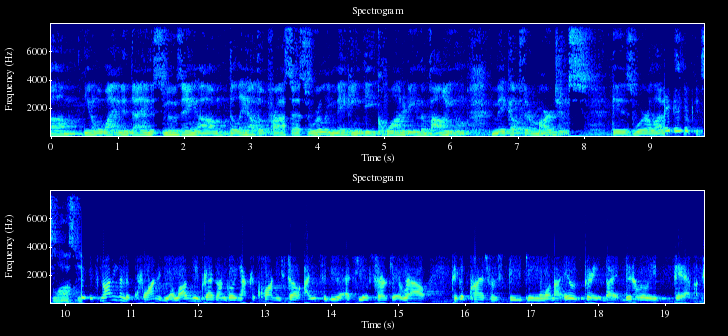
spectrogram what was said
um, you know, the wining and dining, the smoothing, um, the laying out the process, really making the quantity and the volume make up their margins is where a lot of it, stuff it, gets lost. In. It's not even the quantity. A lot of these guys aren't going after quantity. So I used to do the SEO circuit route pick up clients from speaking and whatnot. It was great, but didn't really pay that much.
